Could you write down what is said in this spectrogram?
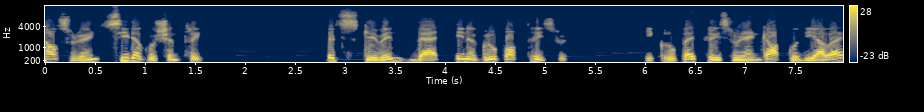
Now student see the question three it's given that in a group of three student एक ग्रुप है थ्री स्टूडेंट का आपको दिया हुआ है।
